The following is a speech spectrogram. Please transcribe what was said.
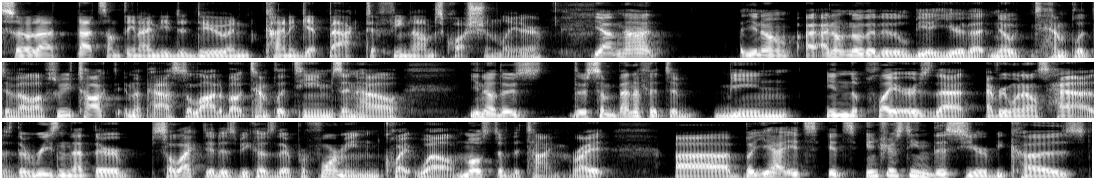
so that that's something i need to do and kind of get back to phenom's question later yeah i'm not you know I, don't know that it'll be a year that no template develops we've talked in the past a lot about template teams and how you know there's there's some benefit to being in the players that everyone else has. The reason that they're selected is because they're performing quite well most of the time, right? Uh, but yeah, it's it's interesting this year because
